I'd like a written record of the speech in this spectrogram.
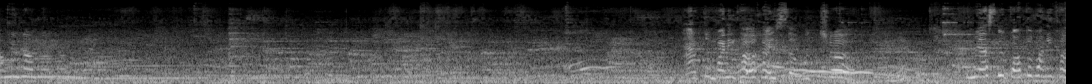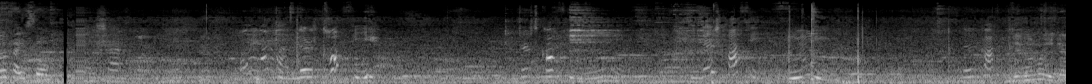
আমি খাব। এত পানি খাওয়া খাইছো, বুঝছ? তুমি আজকে কত পানি খাওয়া খাইছো? এটা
